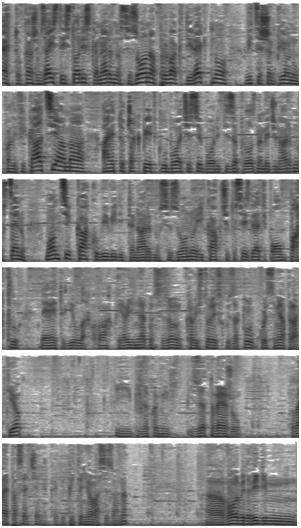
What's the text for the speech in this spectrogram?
eto, kažem, zaista istorijska naredna sezona, prvak direktno, vice šampion u kvalifikacijama, a eto čak pet klubova će se boriti za prolaz na međunarodnu scenu. Momci, kako vi vidite narednu sezonu i kako će to sve izgledati po ovom paklu 9. jula? Ovako, ja vidim narednu sezonu kao istorijsku za klub koji sam ja pratio i za koji mi izuzetno vežu lepa sećanja kad je u pitanju ova sezona. Uh, volio bi da vidim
